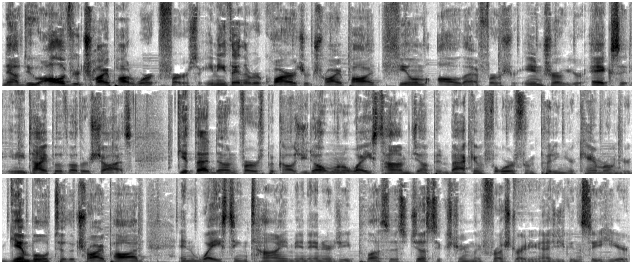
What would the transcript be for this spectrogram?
Now, do all of your tripod work first. So anything that requires your tripod, film all that first. Your intro, your exit, any type of other shots. Get that done first because you don't want to waste time jumping back and forth from putting your camera on your gimbal to the tripod and wasting time and energy. Plus, it's just extremely frustrating. As you can see here,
